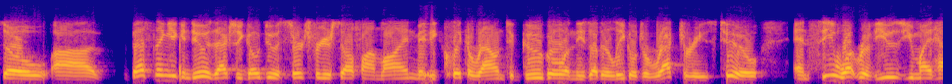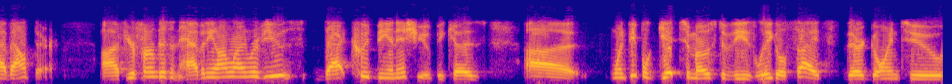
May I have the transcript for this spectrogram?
So, uh, best thing you can do is actually go do a search for yourself online, maybe click around to Google and these other legal directories too, and see what reviews you might have out there. Uh, if your firm doesn't have any online reviews, that could be an issue because uh, when people get to most of these legal sites, they're going to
